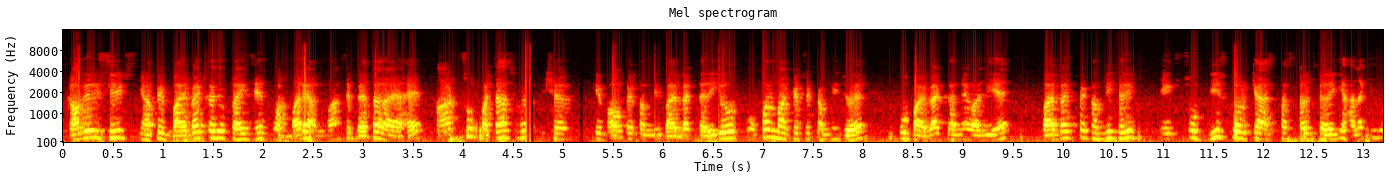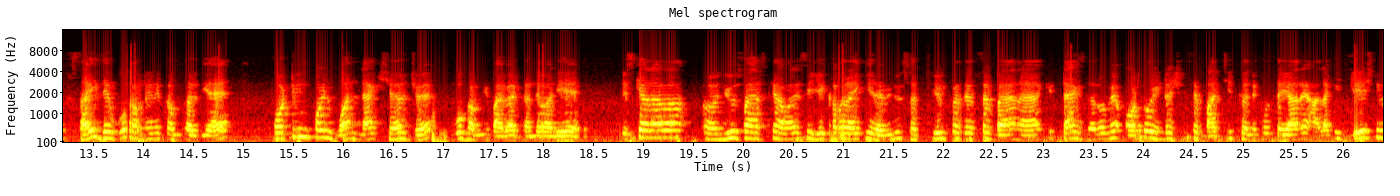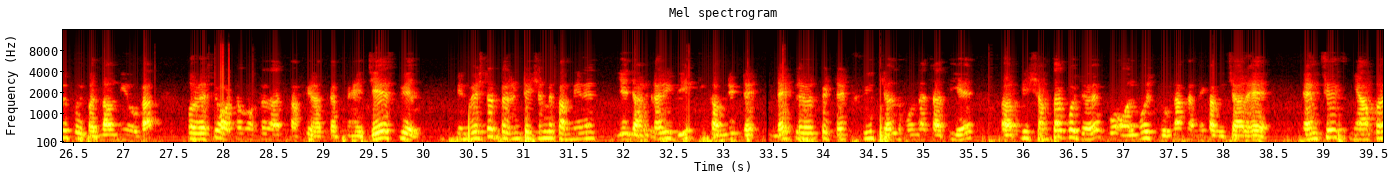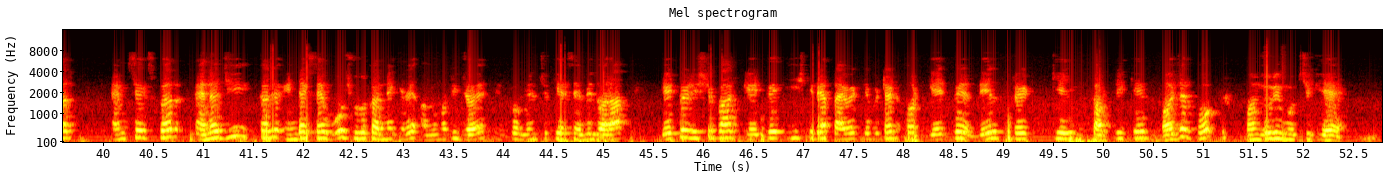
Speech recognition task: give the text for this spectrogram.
कावेरी सीड्स यहाँ पे बायबैक का जो प्राइस है, वो हमारे अनुमान से बेहतर आया है। आठ सौ पचास रुपए शेयर के भाव पे कंपनी बायबैक करेगी और ओपन मार्केट से कंपनी जो है, वो बायबैक करने वाली है। बायबैक पे कंपनी करीब 120 करोड़ के आसपास खर्च करेगी। हालाँकि जो साइज़ है, वो कंपनी ने कम कर दिया है। 14.1 लाख शेयर जो है, वो कंपनी बायबैक करने वाली है। इसके अलावा न्यूज़ फायर्स के हवाले से ये खबर आई कि रेवेन्यू सचिव का तरफ़ से बयान आया कि टैक्स दरों में ऑटो इंडस्ट्री से बातचीत करने को तैयार है। हालाँकि जीएसटी में कोई बदलाव नहीं होगा। और वैसे ऑटो कंपनी आज काफ़ी हरकत में है। जेएसपीएल इन्वेस्टर प्रेजेंटेशन में कंपनी ने ये जानकारी दी कि कंपनी नेट लेवल पे डेट फ्री जल्द होना चाहती है। अपनी क्षमता को जो है वो ऑलमोस्ट दोगुना करने का विचार है। एमसीएक्स यहाँ पर एमसीएक्स पर एनर्जी का जो इंडेक्स है वो शुरू करने के लिए अनुमति जो है इनको मिल चुकी है सेबी द्वारा। Gateway distripark gateway east India private limited और गेटवे रेल फ्रेट की कंपनी के मर्जर को मंजूरी मिल चुकी है।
